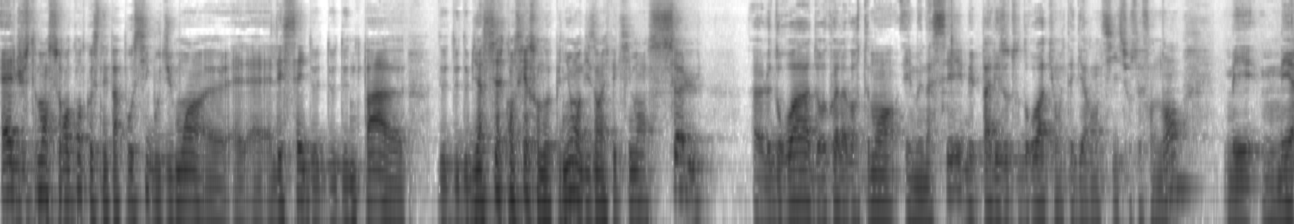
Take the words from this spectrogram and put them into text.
elle, justement, se rend compte que ce n'est pas possible, ou du moins, elle, elle, essaye de, ne pas, de, de, bien circonscrire son opinion en disant, effectivement, seul euh, le droit de recours à l'avortement est menacé, mais pas les autres droits qui ont été garantis sur ce fondement, mais met,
